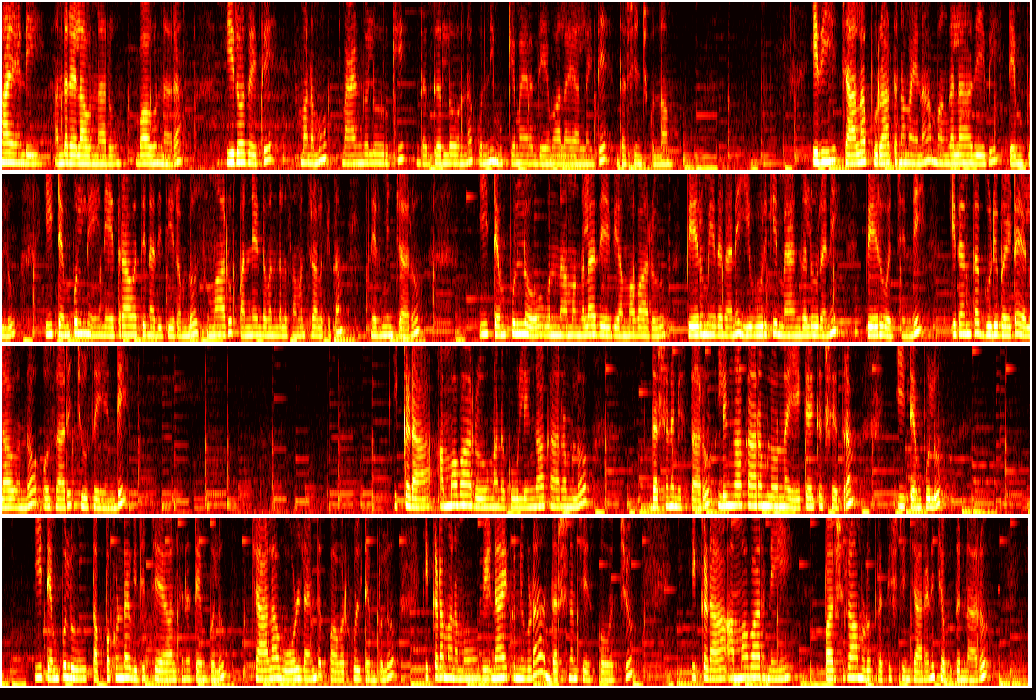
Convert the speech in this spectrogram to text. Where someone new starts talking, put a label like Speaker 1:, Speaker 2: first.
Speaker 1: Hi అండి. అందరు ఎలా ఉన్నారు? బాగున్నారా? ఈరోజైతే మనము మ్యాంగళూరుకి దగ్గరలో ఉన్న కొన్ని ముఖ్యమైన దేవాలయాలను అయితే దర్శించుకుందాం. ఇది చాలా పురాతనమైన మంగళాదేవి టెంపుల్. ఈ టెంపుల్ని నేత్రావతి నది తీరంలో సుమారు పన్నెండు వందల సంవత్సరాల క్రితం నిర్మించారు. ఈ టెంపుల్లో ఉన్న మంగళాదేవి అమ్మవారు పేరు మీదగానే ఈ ఊరికి మ్యాంగళూరు అని పేరు వచ్చింది. ఇదంతా గుడి బయట ఎలా ఉందో ఓసారి చూసేయండి. ఇక్కడ అమ్మవారు మనకు లింగాకారంలో దర్శనమిస్తారు. లింగాకారంలో ఉన్న ఏకైక క్షేత్రం ఈ టెంపులు. ఈ టెంపుల్ తప్పకుండా విజిట్ చేయాల్సిన టెంపుల్. చాలా ఓల్డ్ అండ్ పవర్ఫుల్ టెంపుల్. ఇక్కడ మనము వినాయకుడిని కూడా దర్శనం చేసుకోవచ్చు. ఇక్కడ అమ్మవారిని పరశురాముడు ప్రతిష్ఠించారని చెబుతున్నారు.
